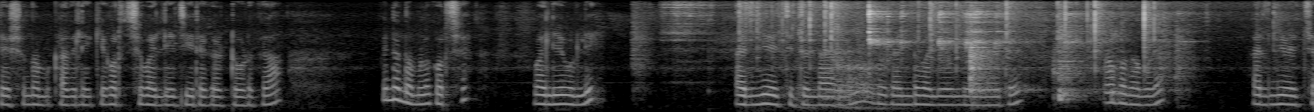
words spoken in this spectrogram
ശേഷം നമുക്കതിലേക്ക് കുറച്ച് വലിയ ജീരകം ഇട്ട് കൊടുക്കുക. പിന്നെ നമ്മൾ കുറച്ച് വലിയ ഉള്ളി അരിഞ്ഞു വെച്ചിട്ടുണ്ടായിരുന്നു. ഒരു രണ്ട് വലിയ ഉള്ളിയാണത് അപ്പോൾ നമ്മൾ അരിഞ്ഞു വെച്ച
